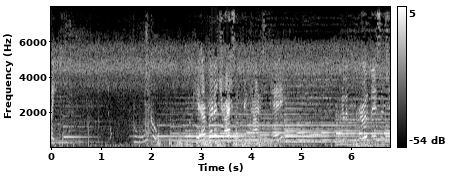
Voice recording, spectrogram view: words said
Let's go. Okay, I'm gonna try something, guys, okay? I'm gonna throw this into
